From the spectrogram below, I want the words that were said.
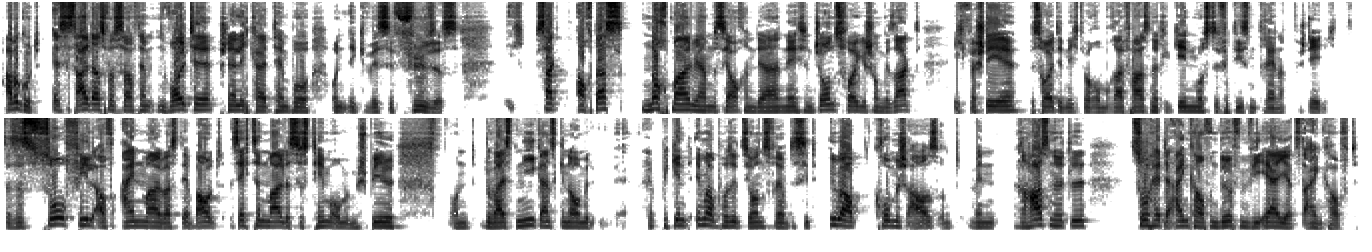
Aber gut, es ist all das, was Southampton wollte, Schnelligkeit, Tempo und eine gewisse Physis. Ich sag auch das nochmal, wir haben das ja auch in der Nathan Jones Folge schon gesagt, ich verstehe bis heute nicht, warum Ralf Hasenhüttl gehen musste für diesen Trainer. Verstehe nicht. Das ist so viel auf einmal, was der baut. 16 Mal das System um im Spiel und du weißt nie ganz genau, mit, er beginnt immer positionsfremd. Das sieht überhaupt komisch aus und wenn Hasenhüttl so hätte einkaufen dürfen, wie er jetzt einkauft,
